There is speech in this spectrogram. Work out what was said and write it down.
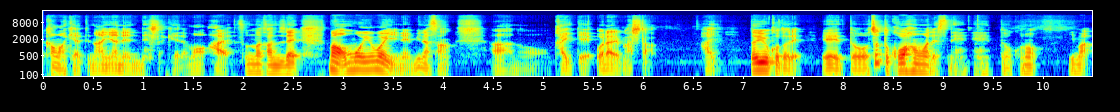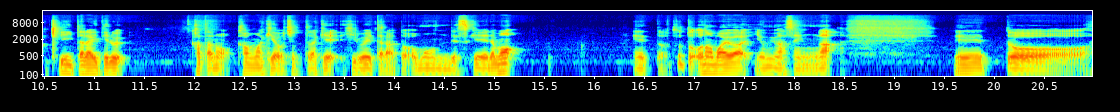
緩和ケアってなんやねんでしたけれども、はい、そんな感じで、まあ思い思いにね、皆さん、あの、書いておられました。はい。ということで、えっ、ー、と、ちょっと後半はですね、えっ、ー、と、この、今、来ていただいている方の緩和ケアをちょっとだけ拾えたらと思うんですけれども、えっ、ー、と、ちょっとお名前は読みませんが、えっ、と、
